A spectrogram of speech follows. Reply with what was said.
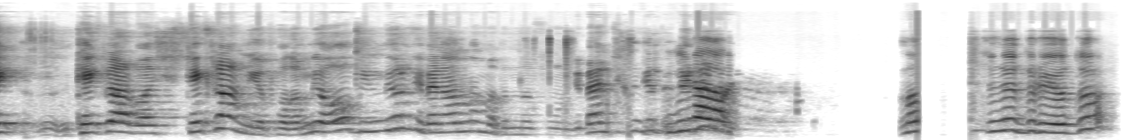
Tek, tekrar baş, tekrar mı yapalım? Yok bilmiyorum ki ben anlamadım nasıl olunca. Ben çıkınca Yine düzeliyor mu? üstünde duruyordu.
